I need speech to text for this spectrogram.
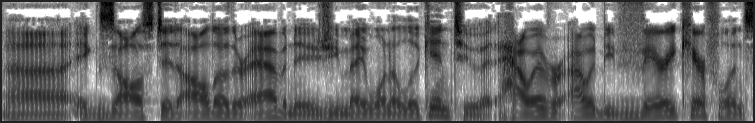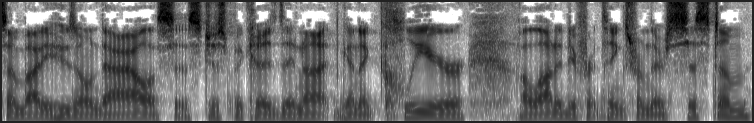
uh, exhausted all other avenues, you may want to look into it. However, I would be very careful in somebody who's on dialysis, just because they're not going to clear a lot of different things from their system.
